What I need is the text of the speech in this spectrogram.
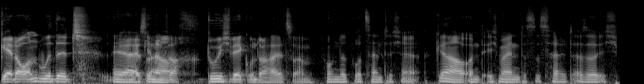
get on with it. Ja, ist genau. einfach durchweg unterhaltsam. Hundertprozentig, ja. Genau, und ich meine, das ist halt, also ich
